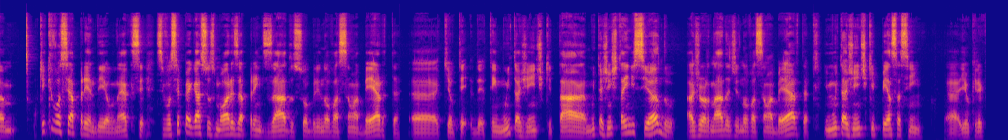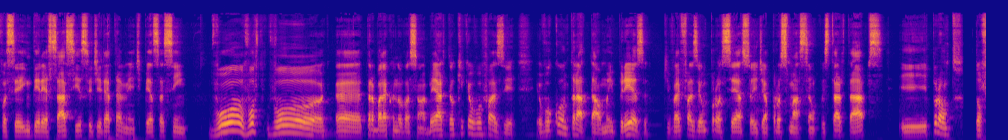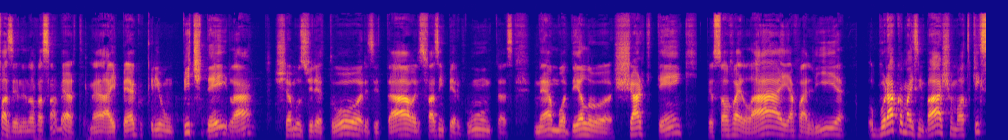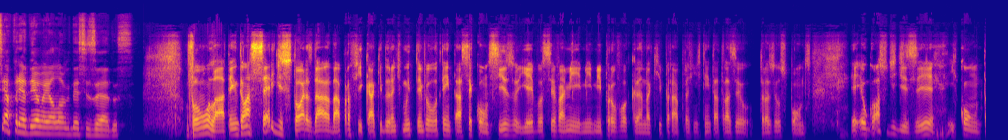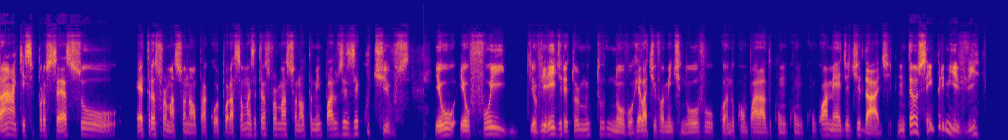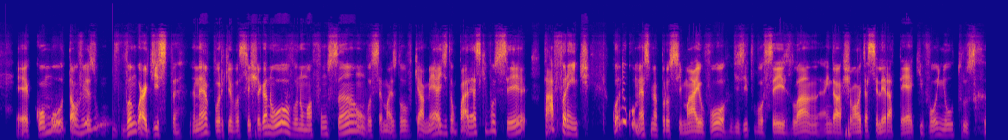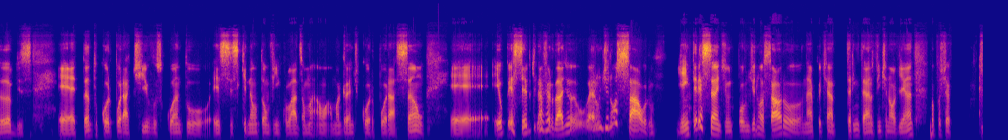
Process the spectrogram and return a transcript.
um, o que, que você aprendeu, né? Se, se você pegasse os maiores aprendizados sobre inovação aberta, uh, que eu te, tem muita gente que está, muita gente está iniciando a jornada de inovação aberta e muita gente que pensa assim, e eu queria que você interessasse isso diretamente, pensa assim, Vou, vou, vou é, trabalhar com inovação aberta. O que, que eu vou fazer? Eu vou contratar uma empresa que vai fazer um processo aí de aproximação com startups e pronto, estou fazendo inovação aberta. Né? Aí pego, crio um pitch day lá, chamo os diretores e tal, eles fazem perguntas, né? Modelo Shark Tank, o pessoal vai lá e avalia. O buraco é mais embaixo, Moto. O que, que você aprendeu aí ao longo desses anos? Vamos lá, tem então uma série de histórias, dá, dá para ficar aqui durante muito tempo, eu vou tentar ser conciso e aí você vai me, me, me provocando aqui para a gente tentar trazer, trazer os pontos. Eu gosto de dizer e contar que esse processo é transformacional para a corporação, mas é transformacional também para os executivos. Eu, eu fui eu virei diretor muito novo, relativamente novo, quando comparado com, com, com a média de idade. Então, eu sempre me vi é, como talvez um vanguardista, né? Porque você chega novo numa função, você é mais novo que a média, então parece que você está à frente. Quando eu começo a me aproximar, eu vou, visito vocês lá, ainda chamava de Aceleratec, vou em outros hubs, é, tanto corporativos quanto esses que não estão vinculados a uma, a uma grande corporação, é, eu percebo que, na verdade, eu era um dinossauro. E é interessante, um, um dinossauro, na época eu tinha 30 anos, 29 anos, poxa,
